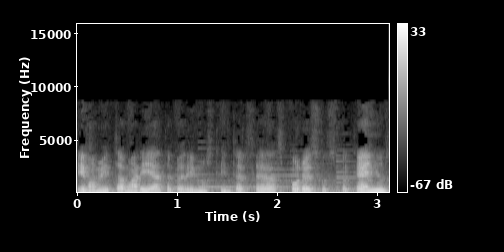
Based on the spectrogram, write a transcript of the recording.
Y mamita María, te pedimos que intercedas por esos pequeños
